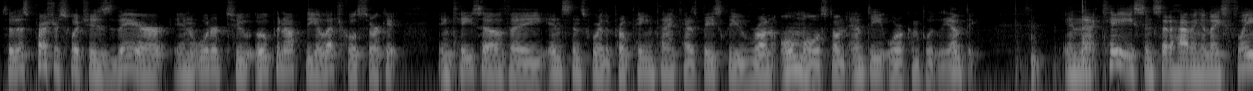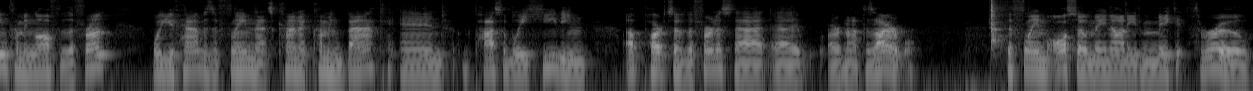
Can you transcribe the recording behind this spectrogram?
So this pressure switch is there in order to open up the electrical circuit in case of a instance where the propane tank has basically run almost on empty or completely empty. In that case, instead of having a nice flame coming off of the front, what you'd have is a flame that's kind of coming back and possibly heating up parts of the furnace that uh, are not desirable. The flame also may not even make it through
